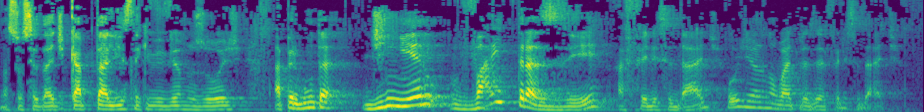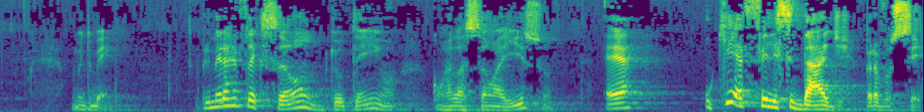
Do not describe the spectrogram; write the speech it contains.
na sociedade capitalista que vivemos hoje. A pergunta: dinheiro vai trazer a felicidade ou dinheiro não vai trazer a felicidade? Muito bem. A primeira reflexão que eu tenho com relação a isso é o que é felicidade para você?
